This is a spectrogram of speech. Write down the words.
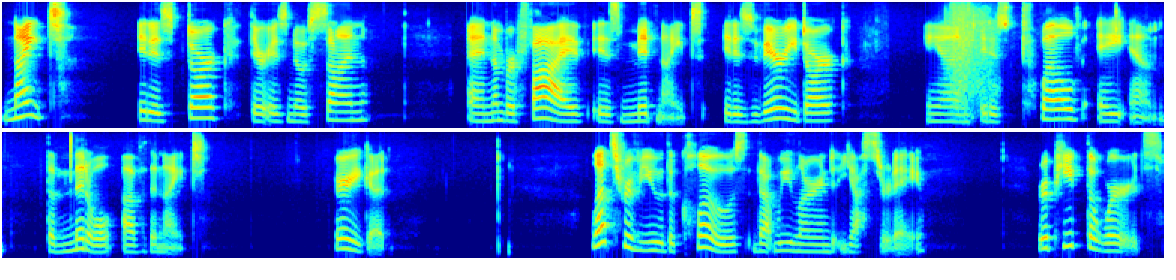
Night, it is dark, there is no sun, and number five is midnight. It is very dark and it is 12 a.m., the middle of the night. Very good. Let's review the clothes that we learned yesterday. Repeat the words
